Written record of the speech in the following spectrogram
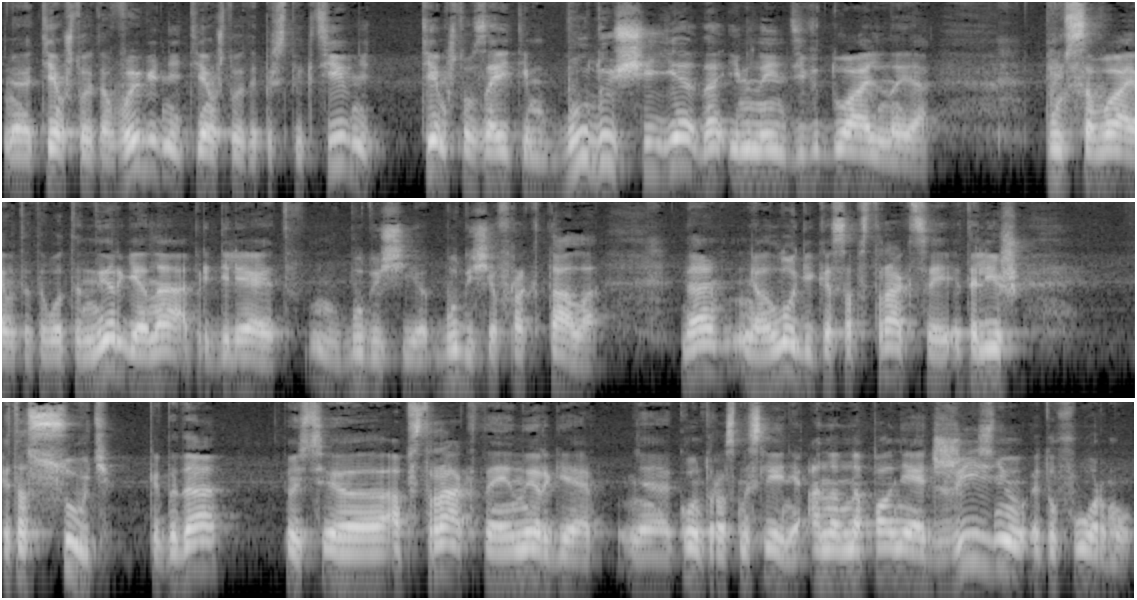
э, тем, что это выгоднее, тем, что это перспективнее, тем, что за этим будущее, да, именно индивидуальное – пульсовая вот эта вот энергия, она определяет будущее, будущее фрактала. Да? Логика с абстракцией – это лишь это суть, как бы, да, то есть э, абстрактная энергия э, контура осмысления, она наполняет жизнью эту форму,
